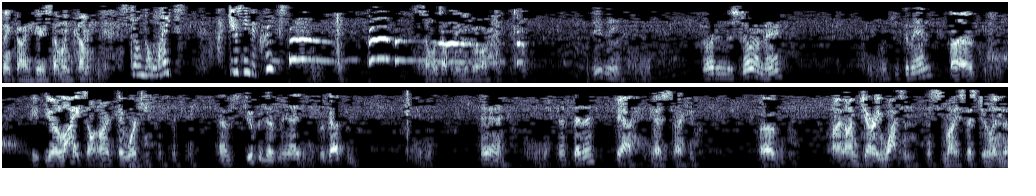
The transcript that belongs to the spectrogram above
think I hear someone coming. Still no lights. I just need the creaks. Someone's opening the door. Good evening. Gordon the store, Mary. Won't you come in? Uh, y- your lights aren't they working? How stupid of me. I'd forgotten. There. That better? Yeah, yes, thank you. Uh, I, I'm Jerry Watson. This is my sister, Linda.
